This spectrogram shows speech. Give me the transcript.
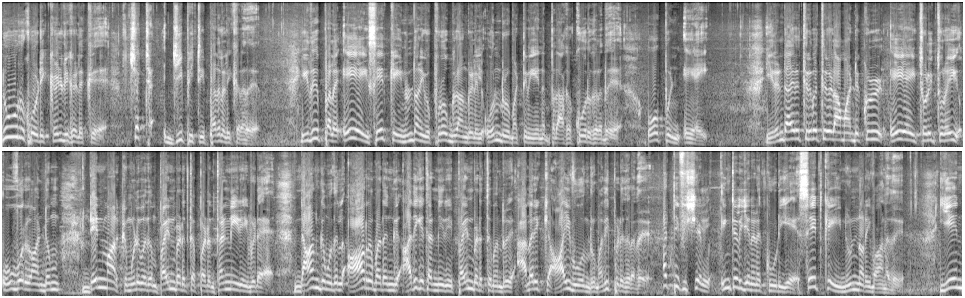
நூறு கோடி கேள்விகளுக்கு செட் ஜிபிடி பதிலளிக்கிறது. இது பல ஏஐ செயற்கை நுண்ணறிவு புரோகிராம்களில் ஒன்று மட்டுமே என்பதாக கூறுகிறது. ஓப்பன் ஏஐ இரண்டாயிரத்தி இருபத்தி ஏழாம் ஆண்டுக்குள் ஏஐ தொழில்துறை ஒவ்வொரு ஆண்டும் டென்மார்க் முழுவதும் பயன்படுத்தப்படும் தண்ணீரை விட நான்கு முதல் ஆறு மடங்கு அதிக தண்ணீரை பயன்படுத்தும் என்று அமெரிக்க ஆய்வு ஒன்று மதிப்பிடுகிறது. ஆர்டிஃபிஷியல் இன்டெலிஜென்ட் எனக்கூடிய செயற்கை நுண்ணறிவானது ஏன்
